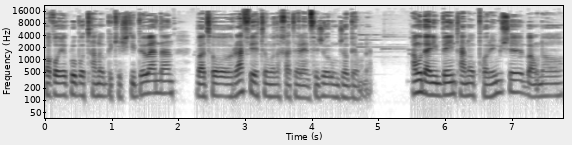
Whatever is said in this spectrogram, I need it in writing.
و قایق رو با تناب به کشتی ببندن و تا رفع احتمال خطر انفجار اونجا بمونن. اما در این بین تناب پاره میشه و اونا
